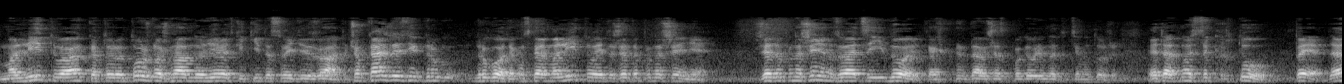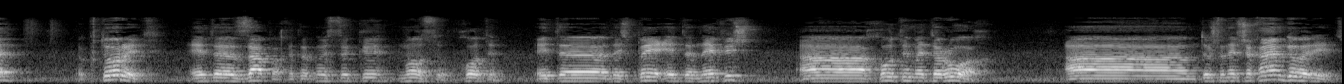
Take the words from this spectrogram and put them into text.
молитва, которая тоже должна аннулировать какие-то свои желания. Причем каждый из них друг, другой. Так мы сказали, молитва это жертвоприношение. Жертвоприношение называется едой. Как, да, сейчас поговорим на эту тему тоже. Это относится к рту, п, да? Кторет – это запах, это относится к носу, хотым. Это, значит, п – это нефиш, а хотым – это рох. А то, что Нефшахаем говорит,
